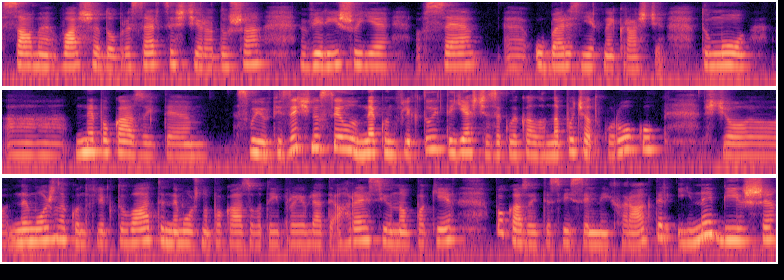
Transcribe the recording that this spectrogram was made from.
саме ваше добре серце, щира душа вирішує все е, у березні як найкраще. Тому не показуйте свою фізичну силу, не конфліктуйте. Я ще закликала на початку року, що не можна конфліктувати, не можна показувати і проявляти агресію. Навпаки, показуйте свій сильний характер і не більше.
